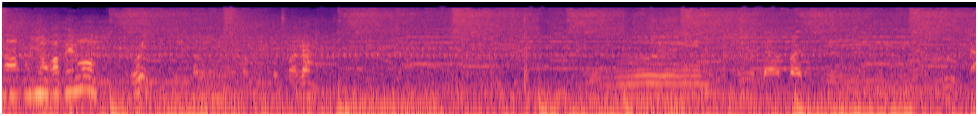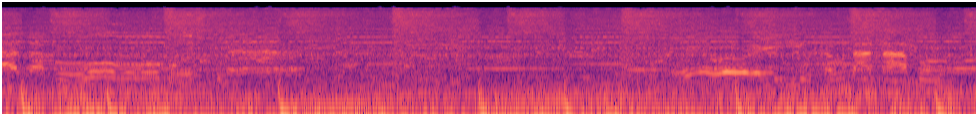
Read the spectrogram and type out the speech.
Tapon yung kape mo. Uy, sabi ko pala. Uy, hindi ko napansin. Kala ko, buwis ko na. Uy, yung kang tatapon.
